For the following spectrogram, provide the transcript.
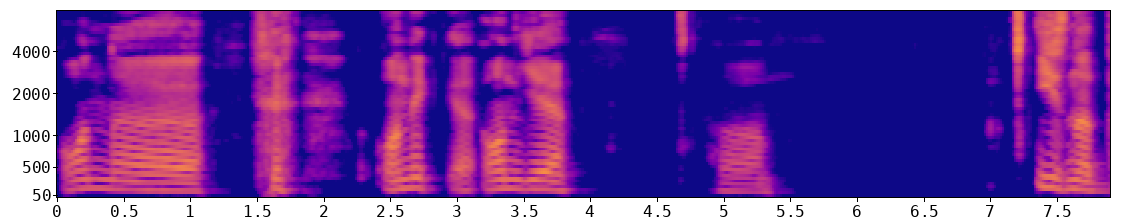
on, on, ne, on je iznad,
